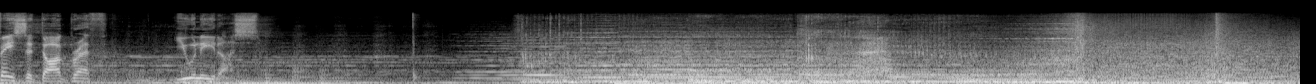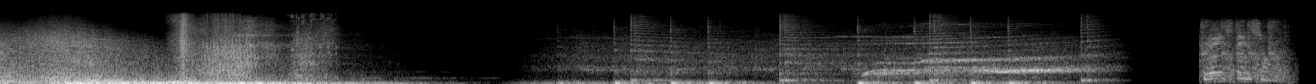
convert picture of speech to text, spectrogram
Face it, Dog Breath. You need us. PlayStation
